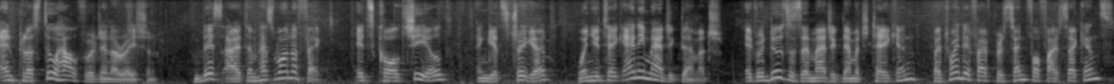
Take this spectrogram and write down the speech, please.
and plus 2 health regeneration. This item has one effect. It's called shield and gets triggered when you take any magic damage. It reduces the magic damage taken by 25% for 5 seconds.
